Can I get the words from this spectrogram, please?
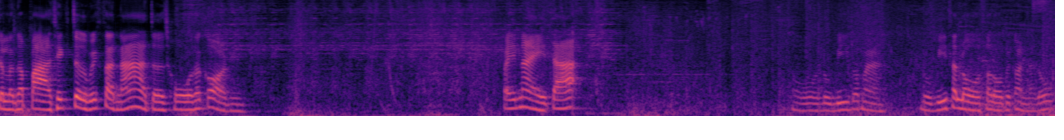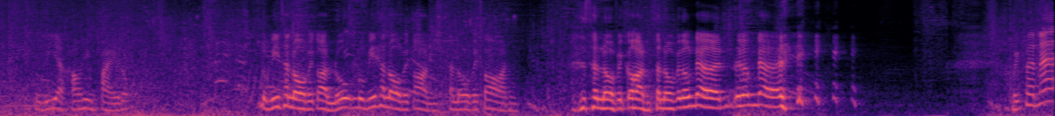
กำลังจะปาเช็คเจอเวกซาน่าเจอโชว์ซะก่อน ไปไหนจ๊ะ โอ้ลูบี้ก็มาลูบี้สโลว์สโลว์ไปก่อนนะลูกลูบี้อย่าเข้าทีมไฟลูกลูบี้สโลว์ไปก่อนลูกลูบี้สโลว์ไปก่อนสโลว์ไปก่อนสโลว์ไปก่อนสโลว์ไม่ต้องเดินไม่ต้องเดินเวกซาน่า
